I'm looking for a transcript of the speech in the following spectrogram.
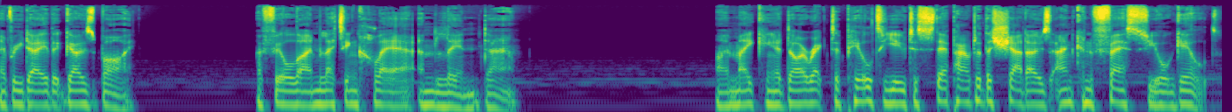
Every day that goes by, I feel I'm letting Claire and Lynn down. I'm making a direct appeal to you to step out of the shadows and confess your guilt.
